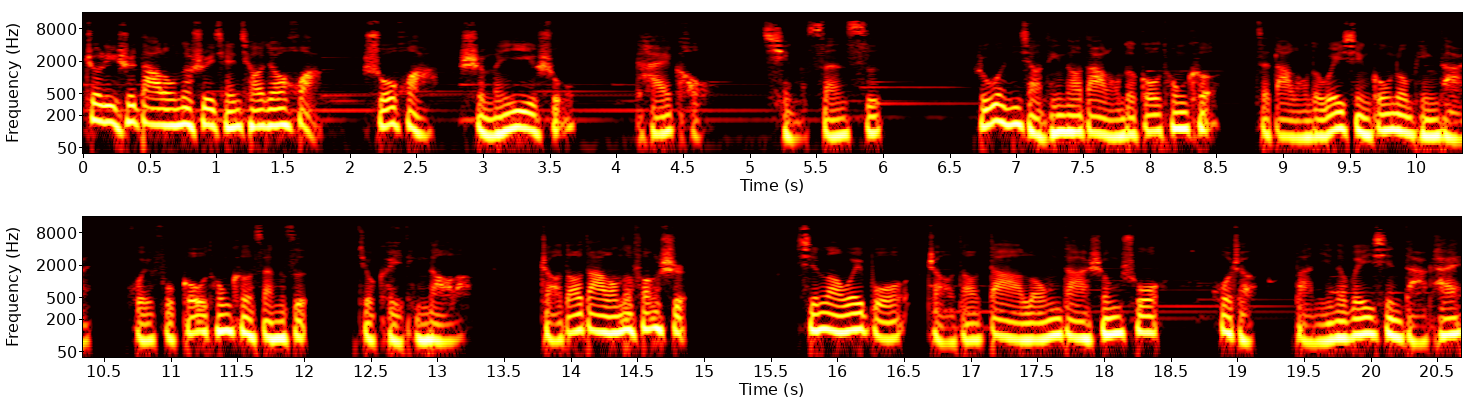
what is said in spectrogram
这里是大龙的睡前悄悄话，说话是门艺术，开口请三思。如果你想听到大龙的沟通课，在大龙的微信公众平台回复“沟通课”三个字就可以听到了。找到大龙的方式：新浪微博找到大龙大声说，或者。把您的微信打开，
